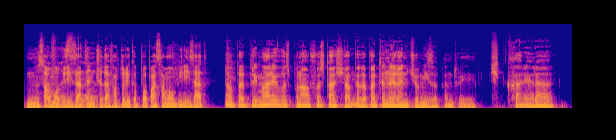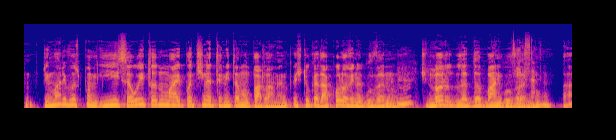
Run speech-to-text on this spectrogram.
nu s-au A fost, mobilizat în uh, ciuda faptului că Popa s-a mobilizat? Nu, pe primarii, vă spun, au fost așa. Pe de-o parte, nu era nicio miză pentru ei. Și care era... Primarii, vă spun, ei se uită numai pe cine trimitem în Parlament, că știu că de acolo vine guvernul și lor le dă bani guvernul. Exact. Da?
